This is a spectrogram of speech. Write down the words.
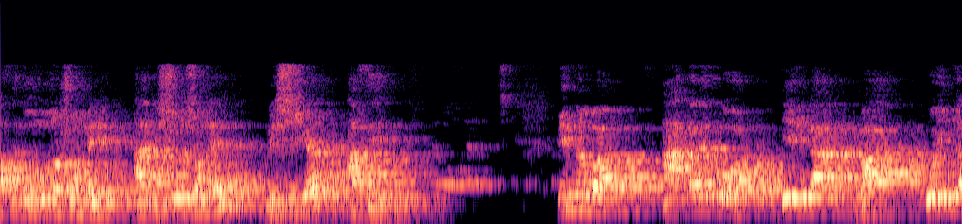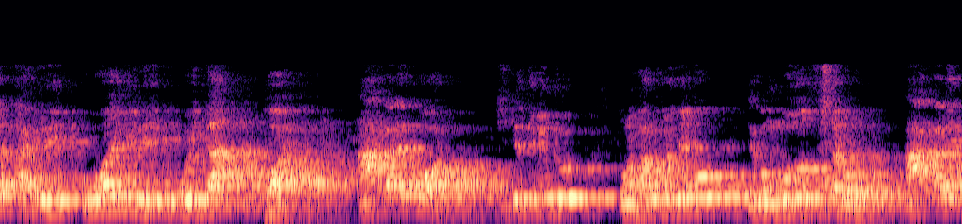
আছে দন্তনার সামনে, আর ঈশ্বরের সামনে ঋষিকা আছে। তিন নম্বর, আকারের পর একার বা ঐকার থাকলে, উভয় মিলে ঐকার হয়। আকারের পর শিক্ষার্থীবৃন্দু তোমরা ভালো করে দেখো এবং বোঝার চেষ্টা করো। আকারের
